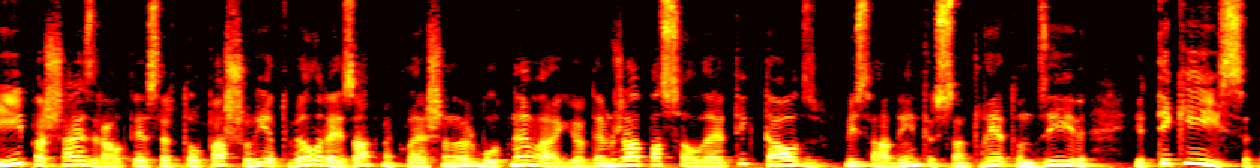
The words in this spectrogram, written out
īpaši aizrauties ar to pašu vietu vēlreiz apmeklēšanu varbūt nevajag, jo, diemžēl, pasaulē ir tik daudz visādi interesantu lietu un dzīve ir tik īsa,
